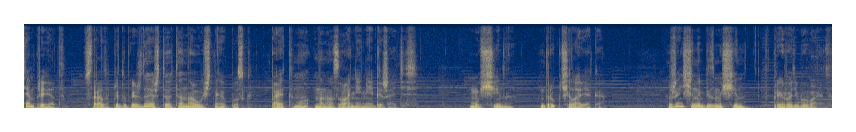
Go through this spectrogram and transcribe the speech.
Всем привет! Сразу предупреждаю, что это научный выпуск, поэтому на название не обижайтесь. Мужчина – друг человека. Женщины без мужчин в природе бывают.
